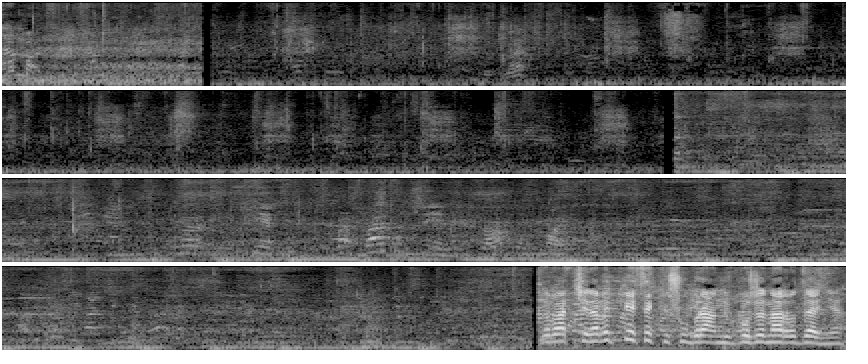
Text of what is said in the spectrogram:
Nie, Zobaczcie, nawet piesek już ubrany w Boże Narodzenie.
